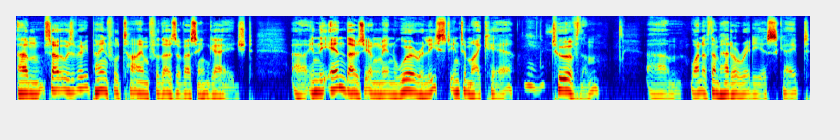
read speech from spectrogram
Um, so it was a very painful time for those of us engaged. Uh, in the end, those young men were released into my care. Yes. Two of them. Um, one of them had already escaped.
